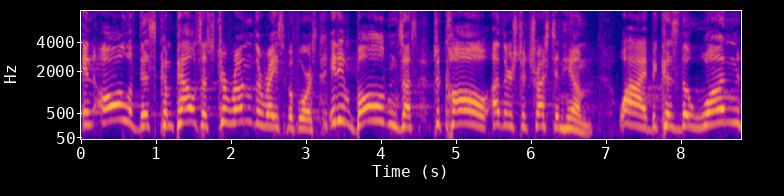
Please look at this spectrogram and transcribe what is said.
And all of this compels us to run the race before us. It emboldens us to call others to trust in Him. Why? Because the one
